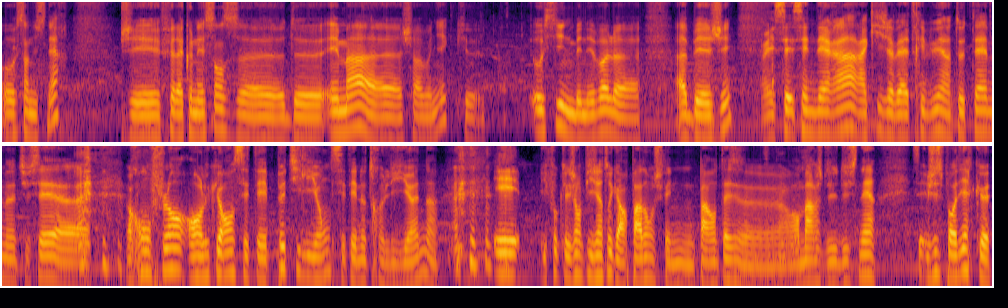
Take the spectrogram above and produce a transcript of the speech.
au sein du SNER. J'ai fait la connaissance euh, de Emma euh, Charbonnier, aussi une bénévole euh, à BSG. Oui, c'est une des rares à qui j'avais attribué un totem, tu sais, ronflant. En l'occurrence, c'était Petit Lion, c'était notre lionne. Et il faut que les gens pigent un truc. Alors, pardon, je fais une parenthèse en marge du, du SNER. C'est juste pour dire que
